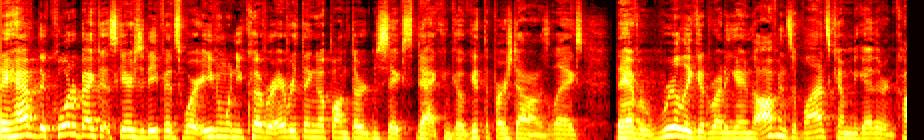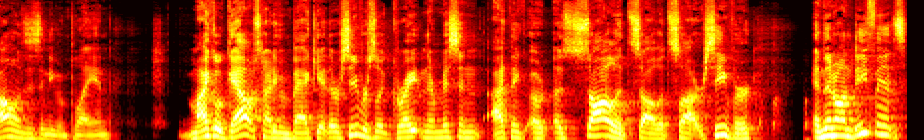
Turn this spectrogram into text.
They have the quarterback that scares the defense, where even when you cover everything up on third and six, Dak can go get the first down on his legs. They have a really good running game. The offensive line's coming together, and Collins isn't even playing. Michael Gallup's not even back yet. The receivers look great, and they're missing, I think, a, a solid, solid slot receiver. And then on defense,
